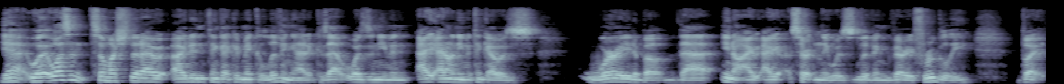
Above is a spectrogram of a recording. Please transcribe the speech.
Yeah, well, it wasn't so much that I I didn't think I could make a living at it because that wasn't even I, I don't even think I was worried about that. You know, I, I certainly was living very frugally, but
